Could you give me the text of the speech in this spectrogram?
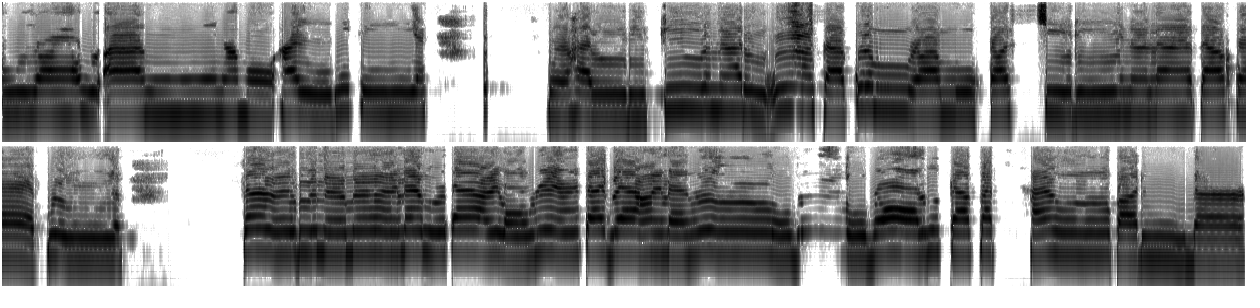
الله آمين محلقين محلقين رؤوسكم ومقصرين لا تخافون فعلم ما لم تعلم فجعله دون ذلك فتحا قريبا.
